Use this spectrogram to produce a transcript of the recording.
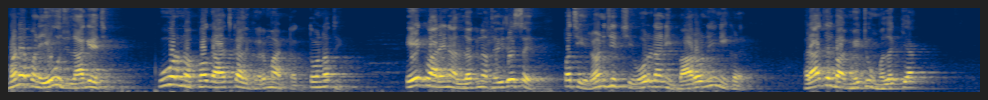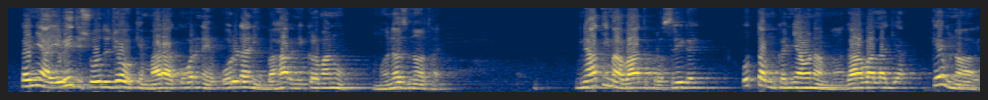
મને પણ એવું જ લાગે છે, કુંવરનો પગ આજકાલ ઘરમાં ટકતો નથી. એકવાર એના લગ્ન થઈ જશે, પછી રણજીતસિંહ ઓરડાની બારો નહીં નીકળે. રાજલબા મીઠું મલક્યા. કન્યા, એવી જ શોધજો કે મારા કુંવરને ઓરડાની બહાર નીકળવાનું મન જ ન થાય. જ્ઞાતિમાં વાત પ્રસરી ગઈ. ઉત્તમ કન્યાઓના માગા આવવા લાગ્યા. કેમ ન આવે?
